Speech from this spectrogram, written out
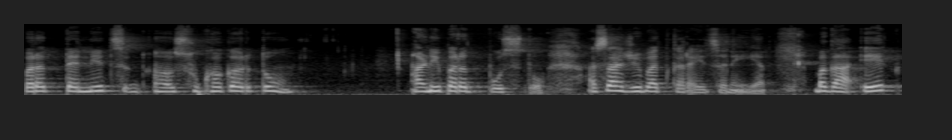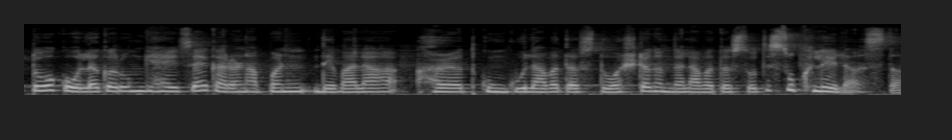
परत त्यांनीच सुखं करतो. आणि परत पुसतो. असं अजिबात करायचं नाही आहे बघा एक टोक ओलं करून घ्यायचं आहे कारण आपण देवाला हळद कुंकू लावत असतो अष्टगंध लावत असतो ते सुकलेलं असतं.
